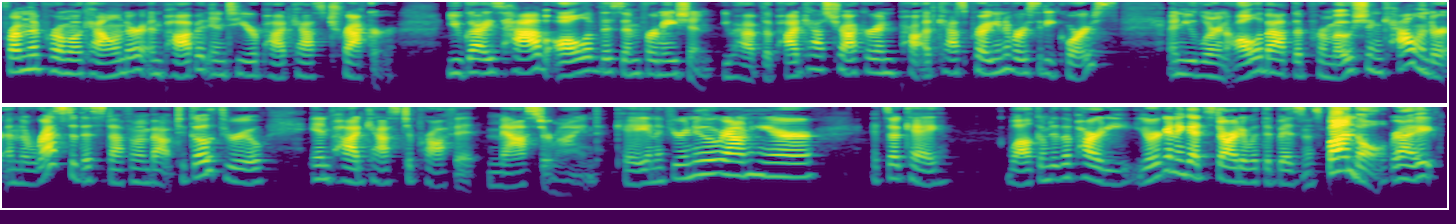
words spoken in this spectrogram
from the promo calendar and pop it into your podcast tracker. You guys have all of this information. You have the podcast tracker and Podcast Pro University course and you learn all about the promotion calendar and the rest of this stuff I'm about to go through in Podcast to Profit Mastermind. Okay. And if you're new around here, it's okay. Welcome to the party. You're going to get started with the business bundle, right?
